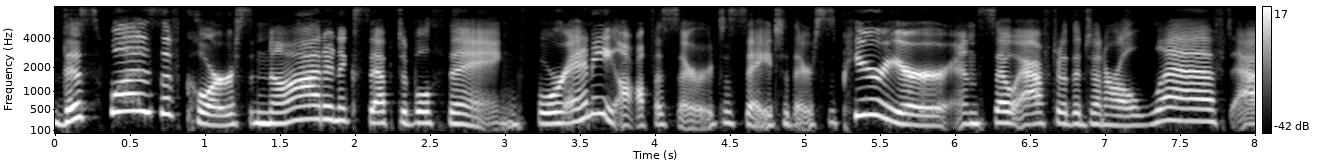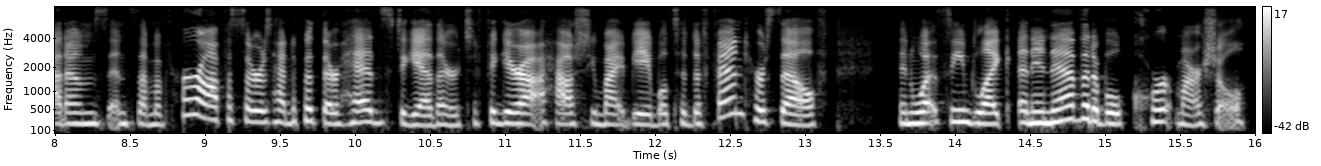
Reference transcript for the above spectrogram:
This was, of course, not an acceptable thing for any officer to say to their superior. And so, after the general left, Adams and some of her officers had to put their heads together to figure out how she might be able to defend herself in what seemed like an inevitable court martial.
